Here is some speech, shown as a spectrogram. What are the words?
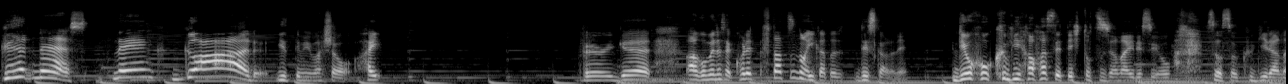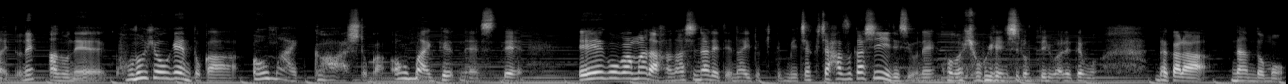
goodness! Thank God! 言ってみましょう。はい。Very good. あ、ごめんなさい。これ2つの言い方ですからね。両方組み合わせて一つじゃないですよ。そうそう、区切らないとね。あのね、この表現とか、Oh my gosh とか、Oh my goodness って英語がまだ話し慣れてない時ってめちゃくちゃ恥ずかしいですよね。この表現しろって言われても。だから何度も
